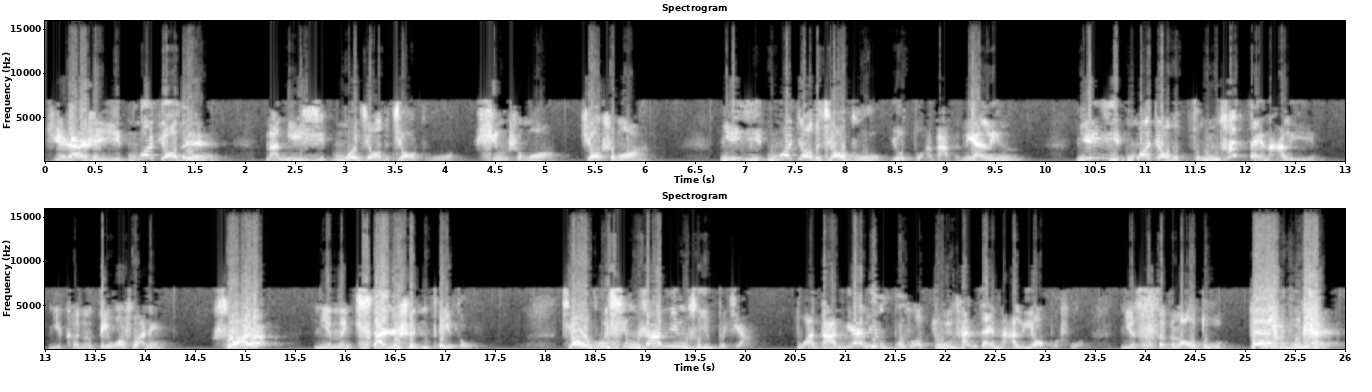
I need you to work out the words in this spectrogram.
既然是一魔教的人，那你一魔教的教主姓什么？叫什么？你一魔教的教主有多大的年龄？你一魔教的总坛在哪里？你可能对我说呢？说了，你们全身退走。”教主姓啥名谁不讲，多大年龄不说，总坛在哪里要不说，你四个老都走着不变。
